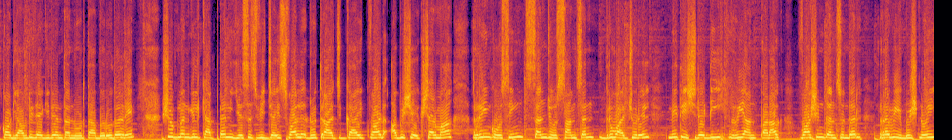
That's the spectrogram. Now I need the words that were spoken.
ಸ್ಕಾಡ್ ಯಾವ ರೀತಿಯಾಗಿದೆ ಅಂತ ನೋಡ್ತಾ ಬರುವುದಾದ್ರೆ ಶುಭ್ಮನ್ ಗಿಲ್ ಕ್ಯಾಪ್ಟನ್ ಯಶಸ್ವಿ ಜೈಸ್ವಾಲ್, ಋತುರಾಜ್ ಗಾಯಕ್ವಾಡ್, ಅಭಿಷೇಕ್ ಶರ್ಮಾ ರಿಂಕು ಸಿಂಗ್, ಸಂಜು ಸ್ಯಾಮ್ಸನ್, ಧ್ರುವ ಜುರೇಲ್, ನಿತೀಶ್ ರೆಡ್ಡಿ, ರಿಯಾನ್ ಪರಾಗ್, ವಾಷಿಂಗ್ಟನ್ ಸುಂದರ್, ರವಿ ಬಿಷ್ಣೋಯ್,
